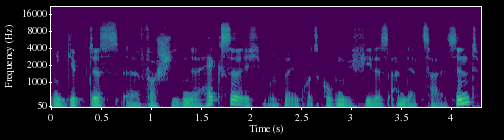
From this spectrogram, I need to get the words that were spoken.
gibt es äh, verschiedene Hexe. Ich muss mal eben kurz gucken, wie viele es an der Zahl sind.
